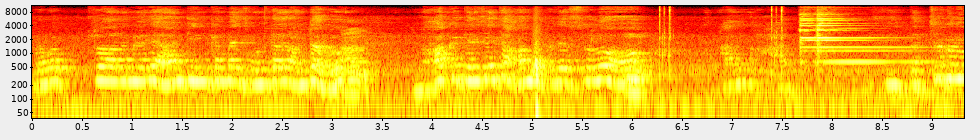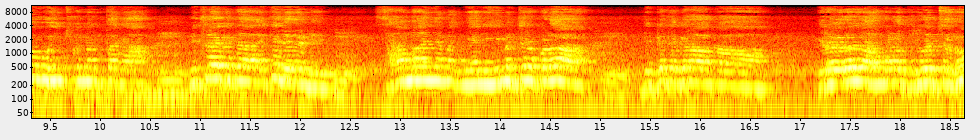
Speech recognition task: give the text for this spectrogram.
ప్రభుత్వాల మీద యాంటీ ఇన్కంబెన్స్ ఉంటారని అంటారు నాకు తెలిసి అయితే ఆంధ్రప్రదేశ్లో ఈ పత్రికలు ఊహించుకున్నంతగా. వ్యతిరేకత అయితే లేదండి. ఉమ్, సామాన్య నేను ఈ మధ్యన కూడా దగ్గర దగ్గర ఒక ఇరవై రోజులు ఆంధ్రాలో తిరిగి వచ్చాను.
